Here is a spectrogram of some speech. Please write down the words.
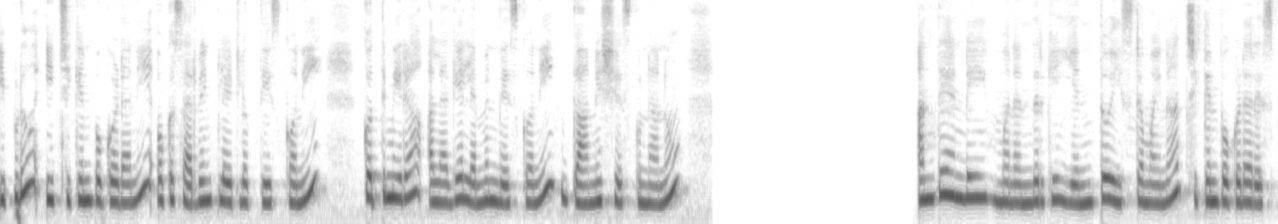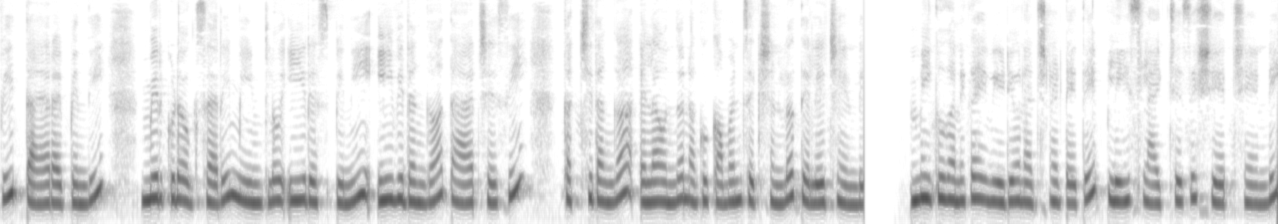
ఇప్పుడు ఈ చికెన్ పకోడాని ఒక సర్వింగ్ ప్లేట్లోకి తీసుకొని కొత్తిమీర అలాగే లెమన్ వేసుకొని గార్నిష్ చేసుకున్నాను. అంతే అండి మనందరికీ ఎంతో ఇష్టమైన చికెన్ పకోడా రెసిపీ తయారైపోయింది. మీరు కూడా ఒకసారి మీ ఇంట్లో ఈ రెసిపీని ఈ విధంగా తయారు చేసి ఖచ్చితంగా ఎలా ఉందో నాకు కామెంట్ సెక్షన్లో తెలియచేయండి. మీకు కనుక ఈ వీడియో నచ్చినట్టయితే ప్లీజ్ లైక్ చేసి షేర్ చేయండి.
